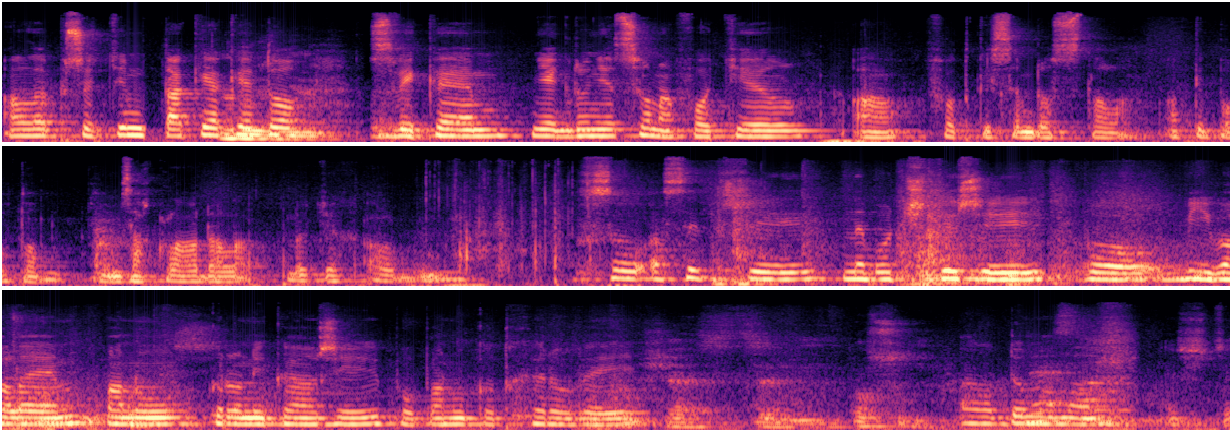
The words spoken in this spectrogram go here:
ale předtím, tak jak je to zvykem, někdo něco nafotil a fotky jsem dostala. A ty potom jsem zakládala do těch albumů. Jsou asi tři nebo čtyři po bývalém panu kronikáři, po panu Kotcherovi. Šest, sedm, osm. A doma mám ještě.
